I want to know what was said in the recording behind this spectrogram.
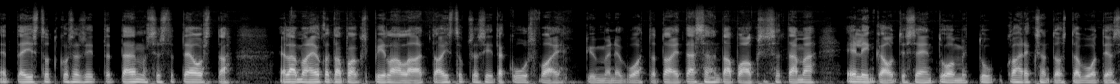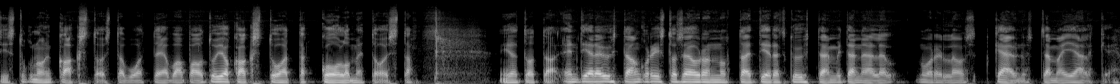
että istutko se sitten tämmöisestä teosta elämään joka tapauksessa pilalla, että istutko se siitä 6 vai 10 vuotta. Tai tässähän tapauksessa tämä elinkautiseen tuomittu 18-vuotias istui noin 12 vuotta ja vapautui jo 2013. Ja tota, en tiedä yhtään, onko Risto seurannut tai tiedätkö yhtään, mitä näille nuorille on käynyt tämän jälkeen?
